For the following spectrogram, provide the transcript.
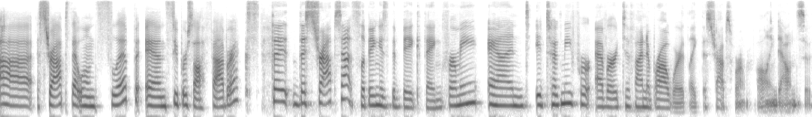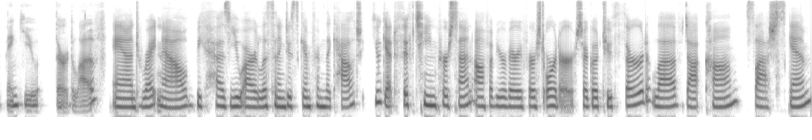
Uh, straps that won't slip and super soft fabrics. The the straps not slipping is the big thing for me, and it took me forever to find a bra where like the straps weren't falling down. So thank you Third Love. And right now, because you are listening to Skimm from the Couch, you get 15% off of your very first order. So go to thirdlove.com slash skimm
